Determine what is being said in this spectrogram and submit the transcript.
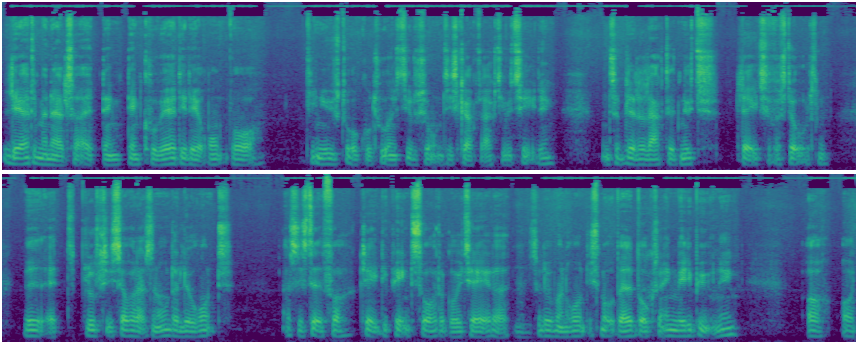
lærte man altså, at den, den kunne være det der rum, hvor de nye store kulturinstitutioner, de skabte aktivitet. Ikke? Men så blev der lagt et nyt lag til forståelsen, ved at pludselig så var der altså nogen, der løb rundt. Altså i stedet for klædt i pænt sort og gå i teateret, mm. så løb man rundt i små badebukser ind midt i byen. Ikke? Og, og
